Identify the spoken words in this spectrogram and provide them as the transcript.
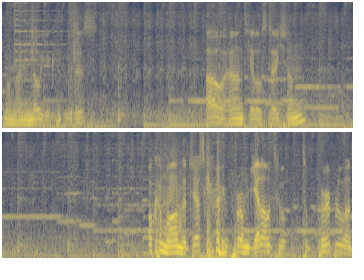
Come on, I know you can do this. Oh, and yellow station. Oh, come on, they're just going from yellow to, to purple and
